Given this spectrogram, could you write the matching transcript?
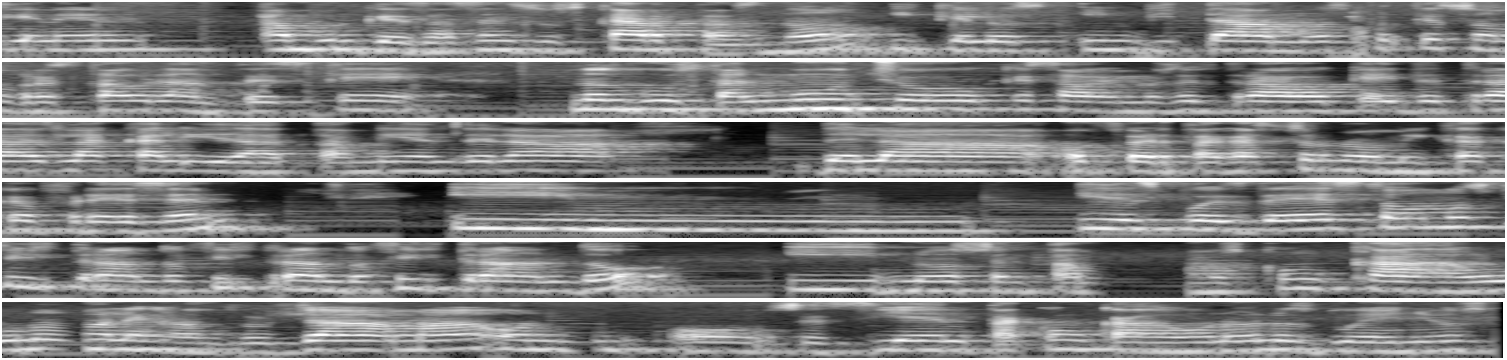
tienen hamburguesas en sus cartas, ¿no? Y que los invitamos porque son restaurantes que nos gustan mucho, que sabemos el trabajo que hay detrás, la calidad también de la de la oferta gastronómica que ofrecen. Y, y, después de esto vamos filtrando, filtrando, filtrando y nos sentamos con cada uno. Alejandro llama o, se sienta con cada uno de los dueños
